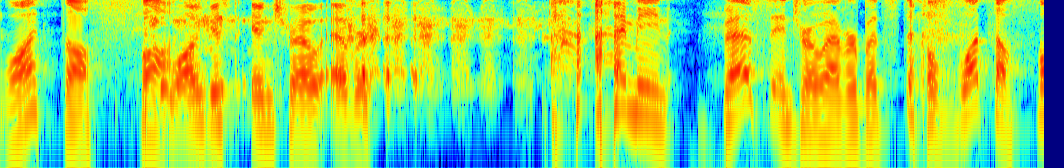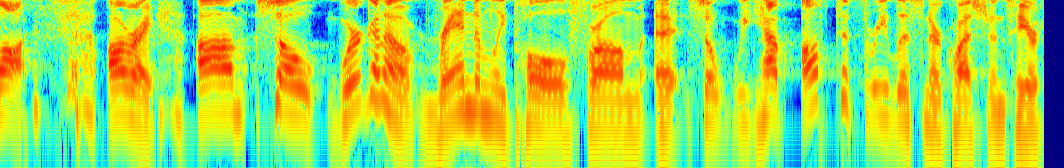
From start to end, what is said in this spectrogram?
What the fuck? Longest intro ever. I mean, best intro ever, but still, what the fuck? All right. Um, so we're gonna randomly pull from. Uh, so we have up to three listener questions here.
